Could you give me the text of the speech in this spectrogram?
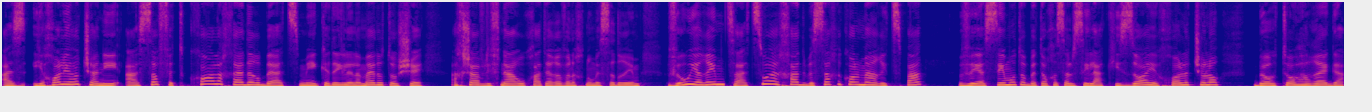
אז יכול להיות שאני אאסוף את כל החדר בעצמי כדי ללמד אותו שעכשיו לפני ארוחת ערב אנחנו מסדרים, והוא ירים צעצוע אחד בסך הכל מהרצפה וישים אותו בתוך הסלסילה, כי זו היכולת שלו באותו הרגע.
